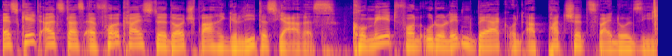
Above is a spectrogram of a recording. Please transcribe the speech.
Es gilt als das erfolgreichste deutschsprachige Lied des Jahres. Komet von Udo Lindenberg und Apache 207.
